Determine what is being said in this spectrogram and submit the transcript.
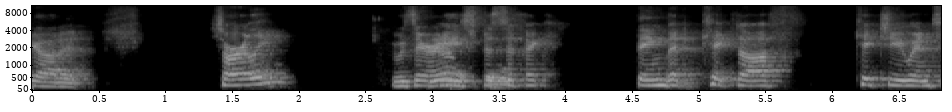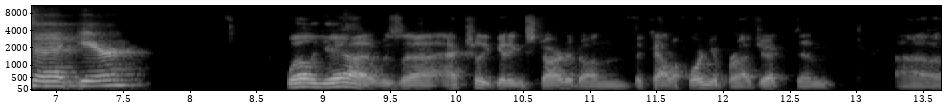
got it. Charlie, was there yeah, any specific thing that kicked off, kicked you into gear? Well, yeah, it was uh, actually getting started on the California project. And uh,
